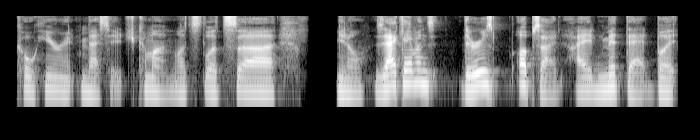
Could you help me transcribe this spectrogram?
coherent message. Come on, let's let's uh you know, Zach Evans, there is upside. I admit that, but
